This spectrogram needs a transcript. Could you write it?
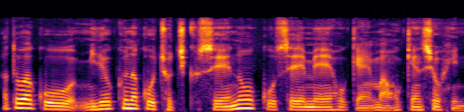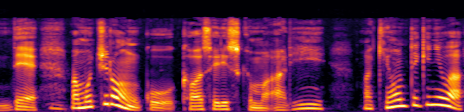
あとはこう、魅力なこう、貯蓄性のこう、生命保険、まあ、保険商品で、まあ、もちろん、こう、為替リスクもあり、まあ、基本的には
